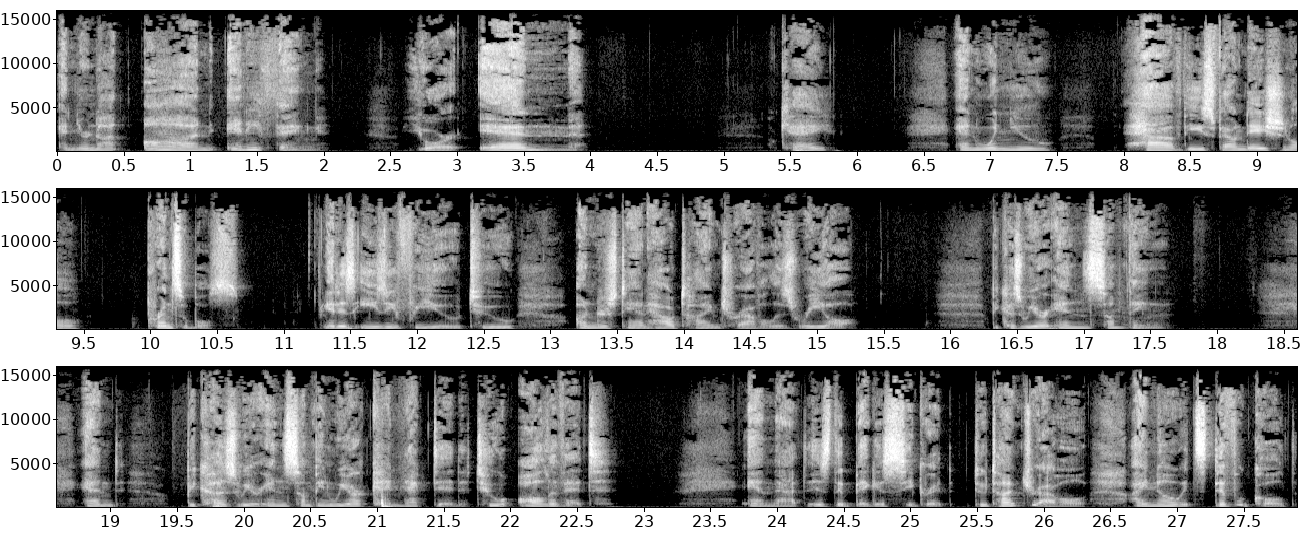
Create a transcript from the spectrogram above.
And you're not on anything, you're in. Okay? And when you have these foundational principles, it is easy for you to understand how time travel is real because we are in something. And because we are in something, we are connected to all of it. And that is the biggest secret to time travel. I know it's difficult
